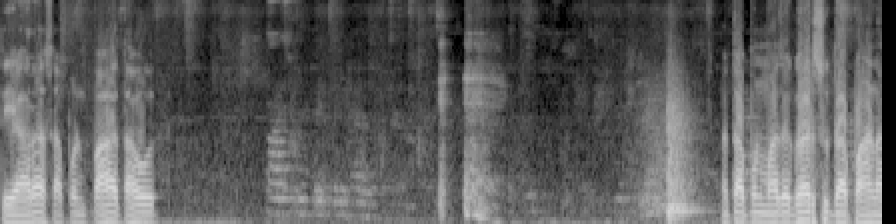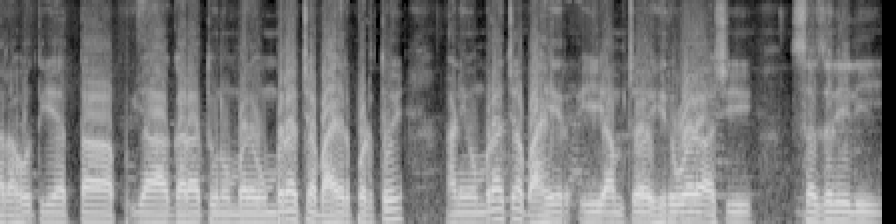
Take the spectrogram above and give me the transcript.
ते आरास आपण पाहत आहोत. आता आपण माझं घरसुद्धा पाहणार आहोत. हे आत्ता या घरातून उंबर उंबराच्या बाहेर पडतोय. आणि उंबराच्या बाहेर ही आमचं हिरवळ अशी सजलेली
